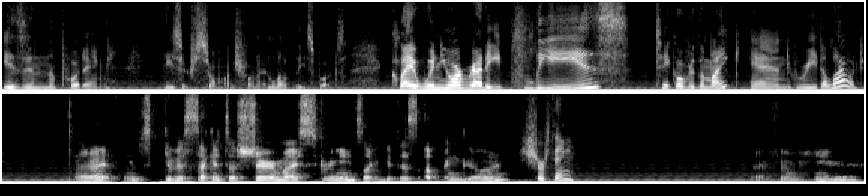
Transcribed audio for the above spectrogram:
is in the Pudding. These are so much fun. I love these books. Clay, when you're ready, please take over the mic and read aloud. All right. I'll just give it a second to share my screen so I can get this up and going. Sure thing. Right from here.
